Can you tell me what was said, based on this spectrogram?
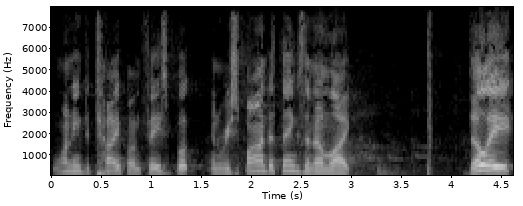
wanting to type on Facebook and respond to things, and I'm like, delete.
